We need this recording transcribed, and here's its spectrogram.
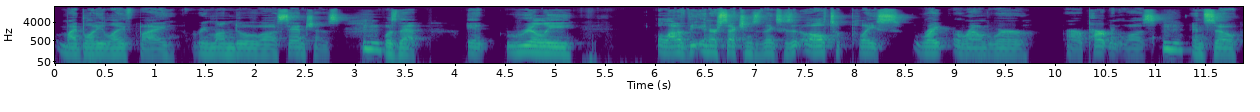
My Bloody Life by Reymundo uh, Sanchez mm-hmm. was that it really a lot of the intersections and things because it all took place right around where our apartment was, mm-hmm. and so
